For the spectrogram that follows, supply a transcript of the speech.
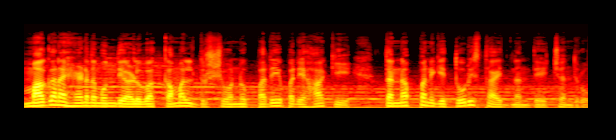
ಮಗನ ಹೆಣದ ಮುಂದೆ ಅಳುವ ಕಮಲ್ ದೃಶ್ಯವನ್ನು ಪದೇ ಪದೇ ಹಾಕಿ ತನ್ನಪ್ಪನಿಗೆ ತೋರಿಸ್ತಾ ಇದ್ದಂತೆ ಚಂದ್ರು.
